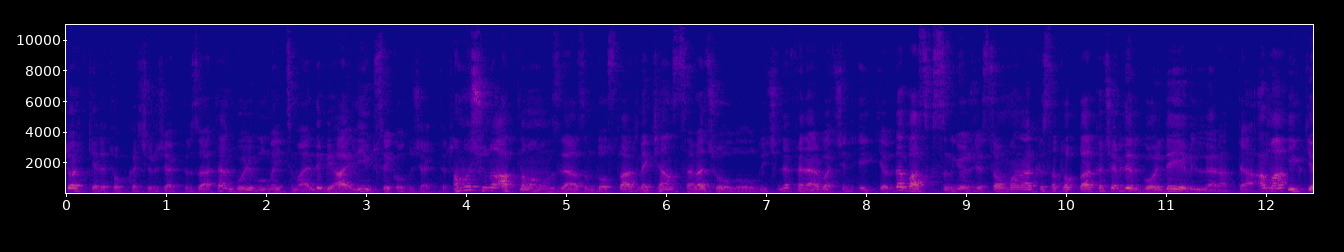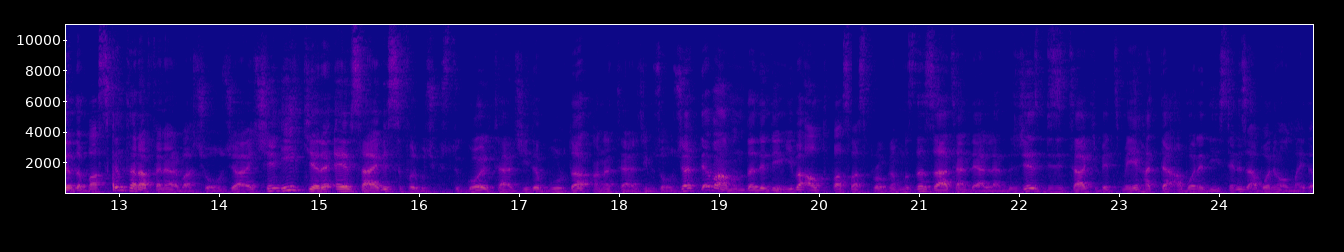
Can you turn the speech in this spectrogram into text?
3-4 kere top kaçıracaktır zaten. Golü bulma ihtimali de bir hayli yüksek olacaktır. Ama şunu atlamamamız lazım dostlar. Mekan Saraçoğlu olduğu için de Fenerbahçe'nin ilk yarıda baskısını göreceğiz. Savunmanın arkasına toplar kaçabilir. Gol de yiyebilirler hatta. Ama ilk yarıda baskın taraf Fenerbahçe olacağı için ilk yarı ev sahibi 0.5 üstü gol tercihi de burada ana tercihimiz olacak. Devamında dediğim gibi 6 pas pas programımızda zaten değerlendireceğiz. Bizi takip etmeyi hatta abone değilseniz abone olmayı da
